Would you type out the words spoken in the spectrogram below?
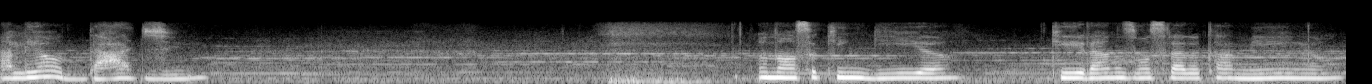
a lealdade. O nosso quem guia, que irá nos mostrar o caminho,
